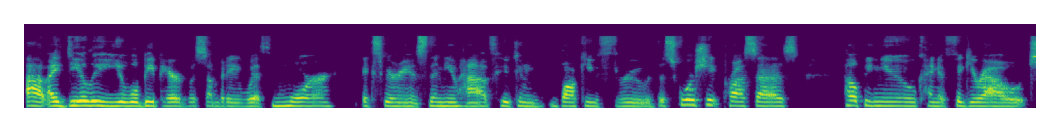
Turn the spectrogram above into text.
Uh, ideally, you will be paired with somebody with more experience than you have who can walk you through the score sheet process helping you kind of figure out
